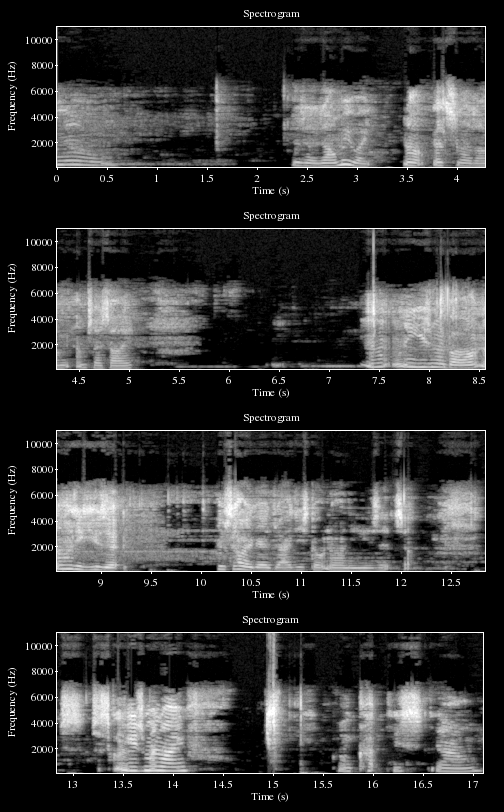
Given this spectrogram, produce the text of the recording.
no. There's a zombie, right? No, that's not a zombie. I'm so sorry. I don't want to use my bow. I don't know how to use it. I'm sorry, guys. I just don't know how to use it. So, just gonna use my knife. I'm gonna cut this down.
